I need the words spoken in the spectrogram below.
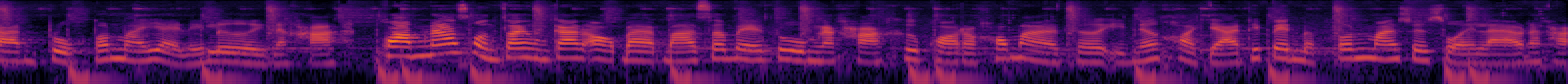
การปลูกต้นไม้ใหญ่ได้เลยนะคะ ความน่าสนใจของการออกแบบมาสเตอร์เบดรูมนะคะคือพอเราเข้ามาเจออินเนอร์คอร์ดยัดที่เป็นแบบต้นไม้สวยๆแล้วนะคะ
